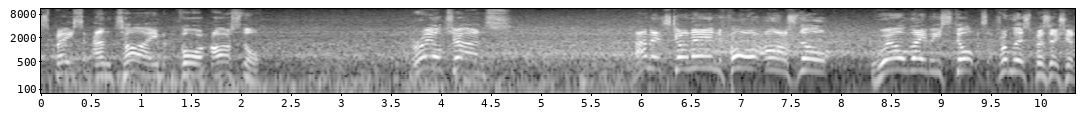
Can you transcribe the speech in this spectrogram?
Space and time for Arsenal. Real chance. And it's gone in for Arsenal. Will they be stopped from this position?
